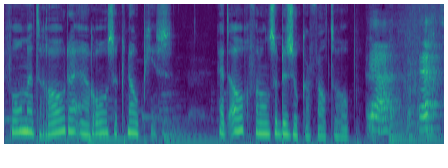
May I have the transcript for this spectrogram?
vol met rode en roze knoopjes. Het oog van onze bezoeker valt erop. Ja, echt.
